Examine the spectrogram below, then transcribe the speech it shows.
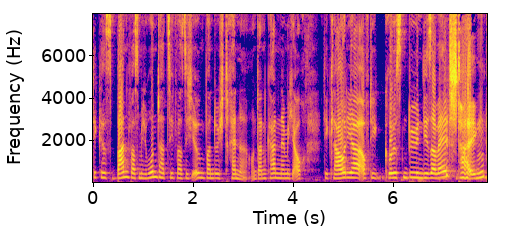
dickes Band, was mich runterzieht, was ich irgendwann durchtrenne. Und dann kann nämlich auch die Claudia auf die größten Bühnen dieser Welt steigen,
